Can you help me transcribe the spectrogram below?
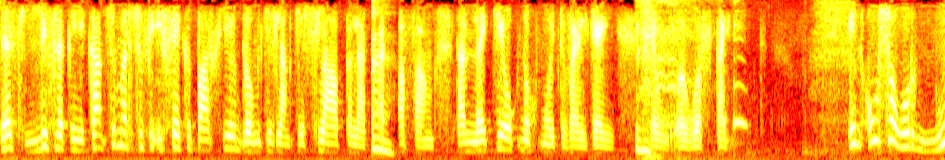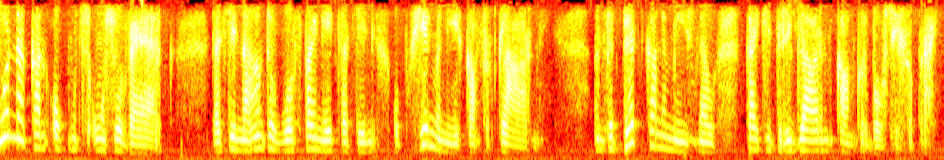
Dis lieflik en jy kan sommer so 'n effek 'n paar geel blommetjies langs jou slaap laat uh. afhang. Dan lyk jy ook nog mooi terwyl jy jou uh, hoofpyn het. En ons hormone kan ook met ons so werk dat jy naand 'n hoofpyn het wat jy op geen manier kan verklaar nie. En vir dit kan 'n mens nou kykie drieblaar en kankerbossie gebruik.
